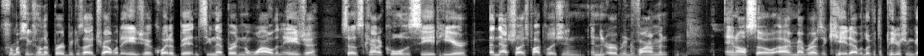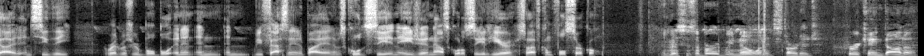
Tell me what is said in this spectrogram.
for my 600 bird because I traveled to Asia quite a bit and seen that bird in the wild in Asia. So it's kind of cool to see it here, a naturalized population in an urban environment. And also, I remember as a kid, I would look at the Peterson Guide and see the red whiskered bulbul in it and, and be fascinated by it. And it was cool to see it in Asia, and now it's cool to see it here. So I've come full circle. And this is a bird we know when it started. Hurricane Donna,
